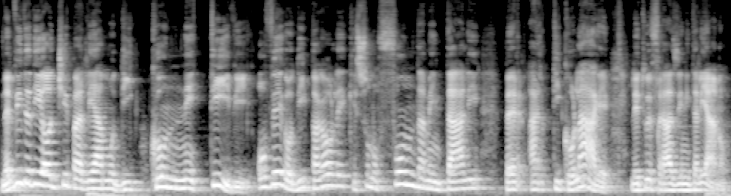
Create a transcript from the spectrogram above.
Nel video di oggi parliamo di connettivi, ovvero di parole che sono fondamentali per articolare le tue frasi in italiano.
